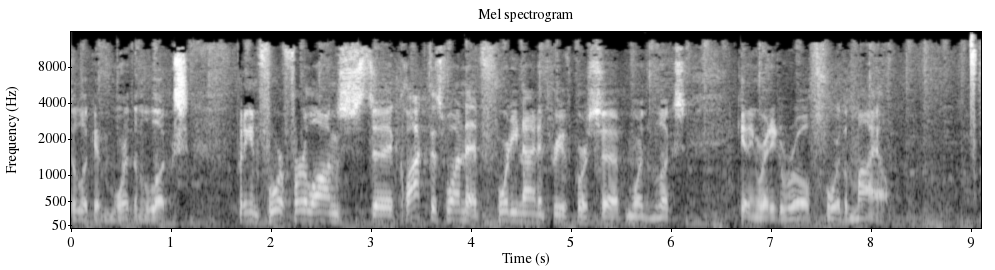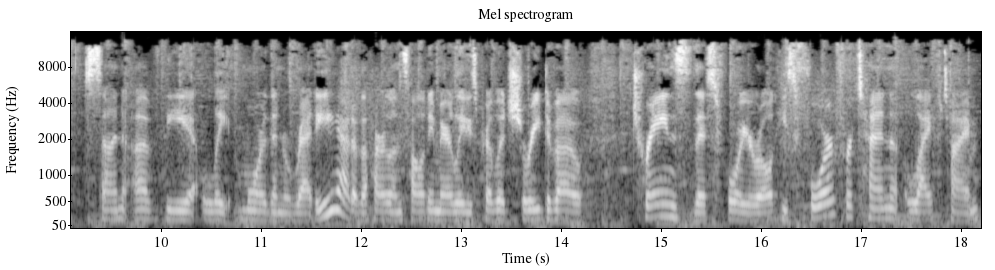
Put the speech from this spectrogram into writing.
a look at more than looks. Putting in four furlongs to clock this one at 49 and 3. Of course, uh, more than looks getting ready to roll for the mile. Son of the late More Than Ready out of the Harlan's Holiday Mare Ladies Privilege, Cherie DeVaux trains this four-year-old. He's four for 10 lifetime.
